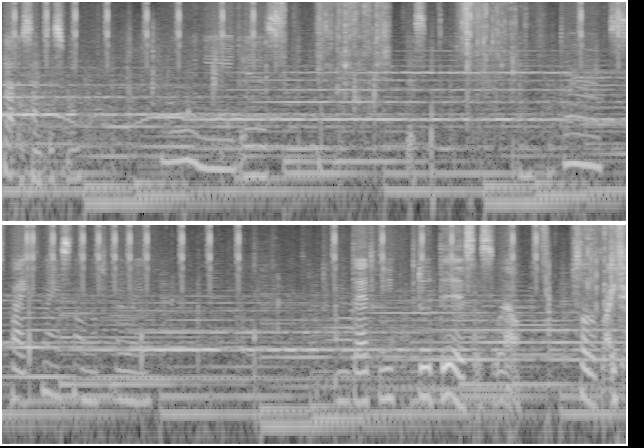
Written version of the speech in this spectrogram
Not the census one. All we need is this. That spiked mace. No, not really. And that we do this as well. Sort of right.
